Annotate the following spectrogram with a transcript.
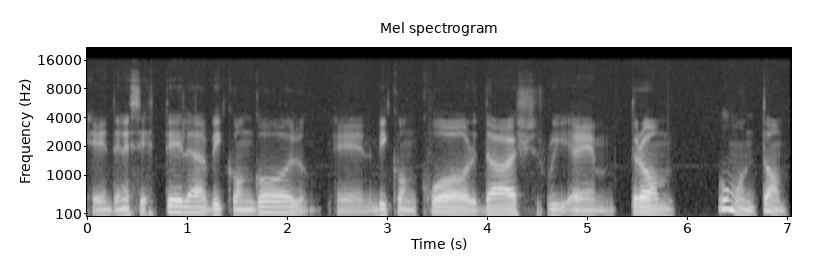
Eh, tenés Stellar, Bitcoin Gold, eh, Bitcoin Core, Dash, eh, Tron, un montón.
